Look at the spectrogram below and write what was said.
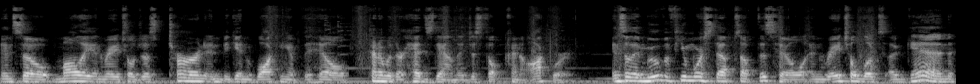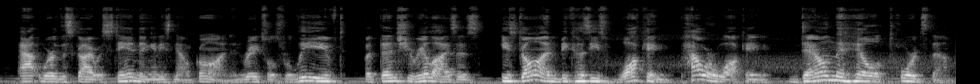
And so Molly and Rachel just turn and begin walking up the hill, kind of with their heads down. They just felt kind of awkward. And so they move a few more steps up this hill, and Rachel looks again at where this guy was standing, and he's now gone. And Rachel's relieved, but then she realizes he's gone because he's walking, power walking, down the hill towards them.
